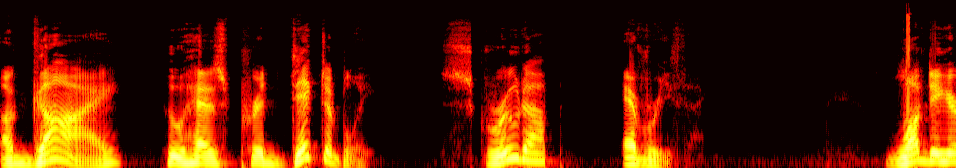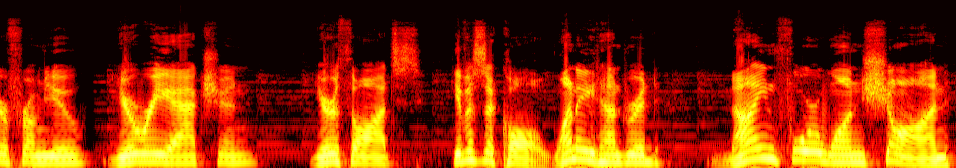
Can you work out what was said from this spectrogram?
A guy who has predictably screwed up everything. Love to hear from you, your reaction, your thoughts. Give us a call 1 800 941 Sean.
